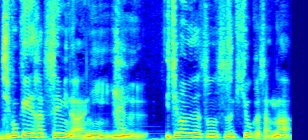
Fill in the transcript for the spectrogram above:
自己啓発セミナーにいる、は一番上がその鈴木京香さんが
